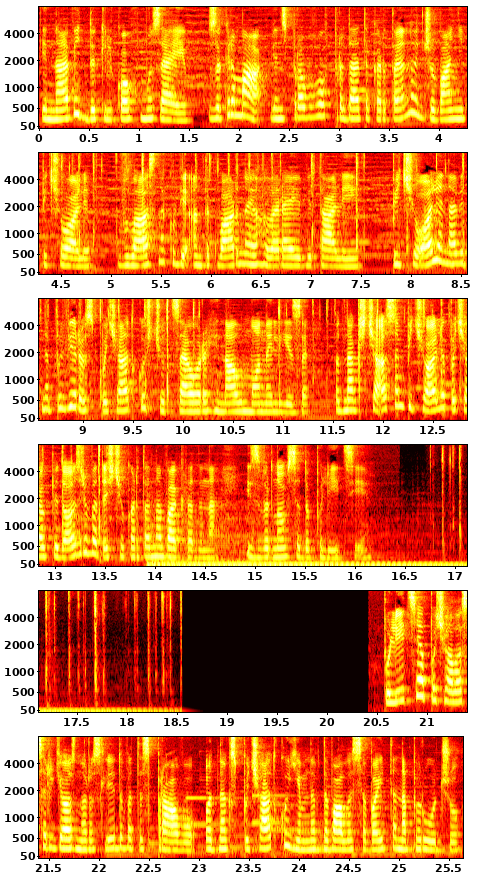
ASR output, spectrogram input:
і навіть до кількох музеїв. Зокрема, він спробував продати картину Джованні Пічолі, власникові антикварної галереї в Італії. Пічуолі навіть не повірив спочатку, що це оригінал Мони Лізи. Однак з часом Пічуолі почав підозрювати, що картина викрадена, і звернувся до поліції. Поліція почала серйозно розслідувати справу, однак спочатку їм не вдавалося вийти на Перуджу.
